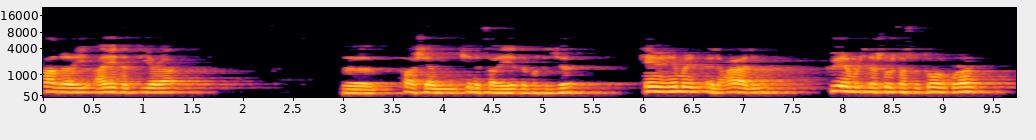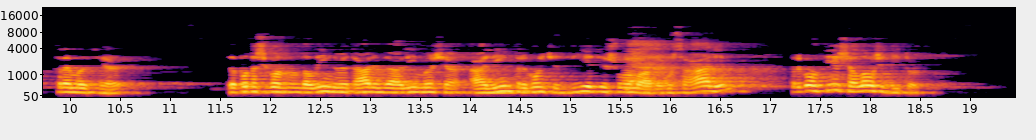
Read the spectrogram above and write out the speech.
Ka dhe ajete të tjera, thashë janë njëqind e ca ajete për këtë gjë, kemi emrin El Alim, ky emër gjithashtu është transmetuar në Kur'an 13 herë. Dhe po të shikojmë dallimin midis Alim dhe Alim është që Alim tregon që dija është shumë e madhe, kurse Alim tregon thjesht që Allahu është i ditur.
